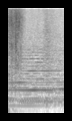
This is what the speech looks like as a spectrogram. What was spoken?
Bye.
